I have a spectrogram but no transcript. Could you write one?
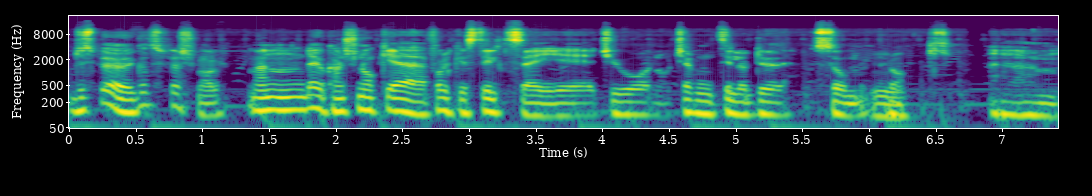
Du spør et godt spørsmål, men det er jo kanskje noe folk har stilt seg i 20 år nå. Kommer den til å dø som mm. rock? Um,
